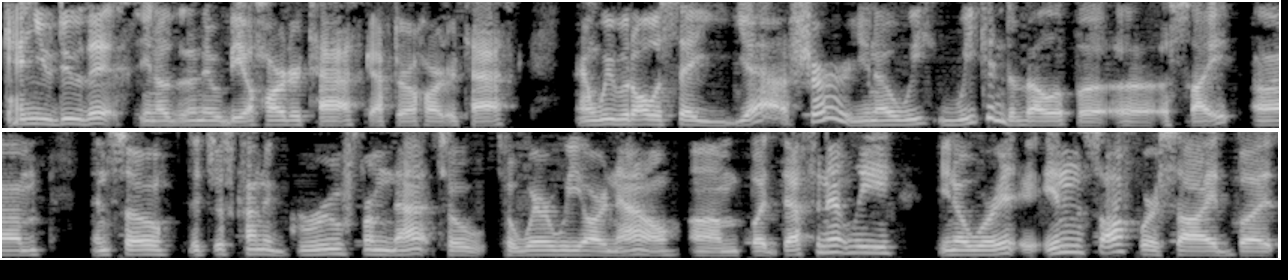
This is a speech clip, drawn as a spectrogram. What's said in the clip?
can you do this? You know, then it would be a harder task after a harder task and we would always say, "Yeah, sure, you know, we we can develop a, a, a site." Um, and so it just kind of grew from that to to where we are now. Um, but definitely, you know, we're in the software side, but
